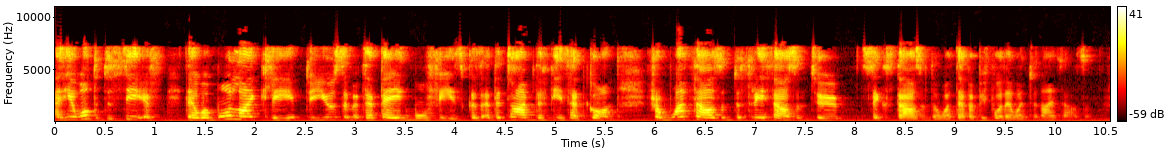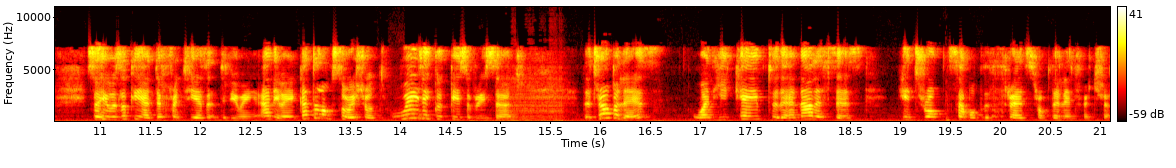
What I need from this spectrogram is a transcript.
And he wanted to see if they were more likely to use them if they're paying more fees because at the time the fees had gone from 1000 to 3000 to 6000 or whatever before they went to 9000 so he was looking at different years interviewing. Anyway, cut a long story short, really good piece of research. The trouble is, when he came to the analysis, he dropped some of the threads from the literature.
